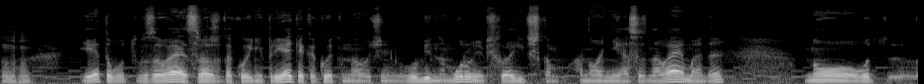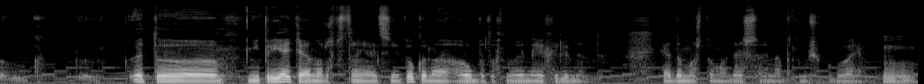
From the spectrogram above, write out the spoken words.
Угу. И это вот вызывает сразу такое неприятие какое-то на очень глубинном уровне психологическом. Оно неосознаваемое, да, но вот э, это неприятие, оно распространяется не только на роботов, но и на их элементы. Я думаю, что мы дальше с вами об этом еще поговорим. Угу.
